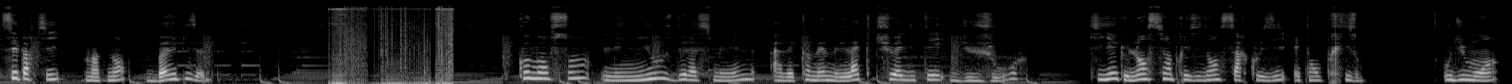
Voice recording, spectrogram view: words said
C'est parti, maintenant, bon épisode. Commençons les news de la semaine avec quand même l'actualité du jour, qui est que l'ancien président Sarkozy est en prison, ou du moins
